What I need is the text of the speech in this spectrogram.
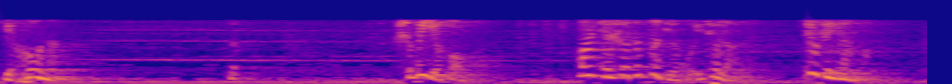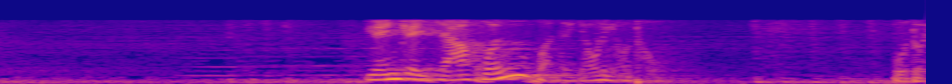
以后呢？什么以后？花姐说她自己回去了，就这样吗？袁振霞缓缓的摇了摇头，不对，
